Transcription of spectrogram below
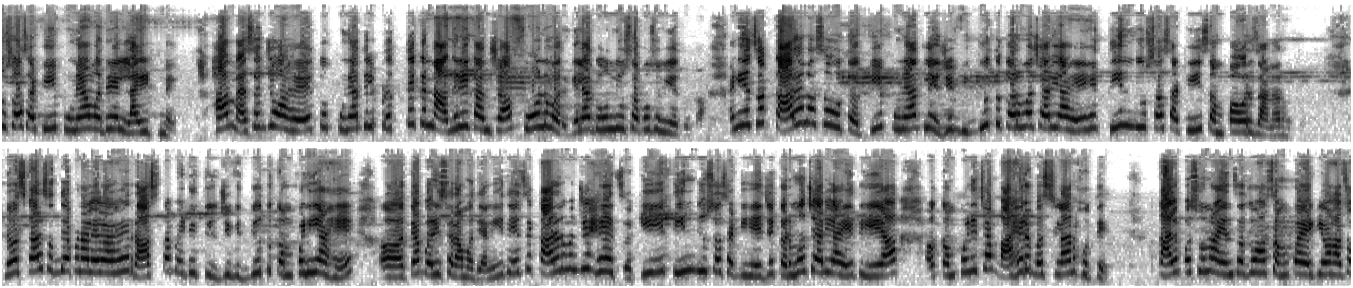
दिवसासाठी पुण्यामध्ये लाइट नाही. हा मेसेज जो आहे तो पुण्यातील प्रत्येक नागरिकांच्या फोनवर गेल्या दोन दिवसापासून येत होता. आणि याचं कारण असं होतं की पुण्यातले जे विद्युत कर्मचारी आहे हे तीन दिवसासाठी संपावर जाणार होते. नमस्कार सध्या आपण आलेलो आहे रास्ता पेठेतील जी विद्युत कंपनी आहे त्या परिसरामध्ये. आणि त्याचे कारण म्हणजे हेच की तीन दिवसासाठी हे जे कर्मचारी आहेत हे या कंपनीच्या बाहेर बसणार होते. कालपासून यांचा जो हा संप आहे किंवा हा जो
